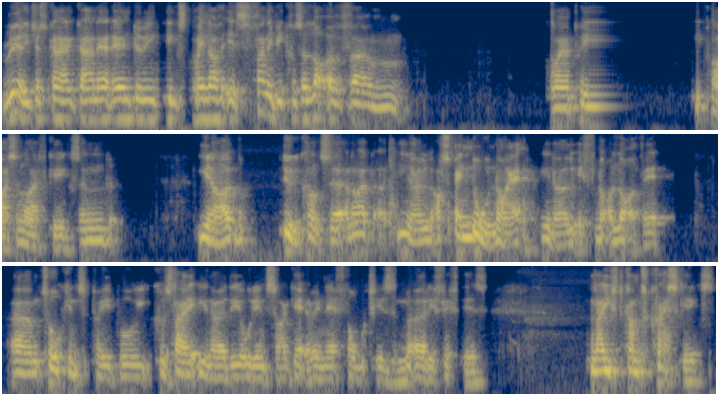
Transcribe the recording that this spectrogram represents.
really just going, going out there and doing gigs. I mean, it's funny because a lot of um, IMP Slice of Life gigs, and you know, I do the concert, and I, you know, I spend all night, you know, if not a lot of it, um, talking to people because they, you know, the audience I get are in their forties and early fifties, and they used to come to crass gigs.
